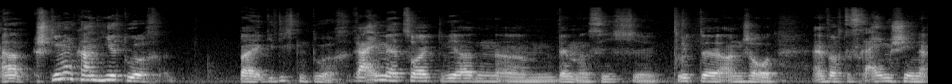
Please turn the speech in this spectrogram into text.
Äh, Stimmung kann hierdurch bei Gedichten durch Reime erzeugt werden, ähm, wenn man sich äh, Goethe anschaut, einfach das Reimschema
